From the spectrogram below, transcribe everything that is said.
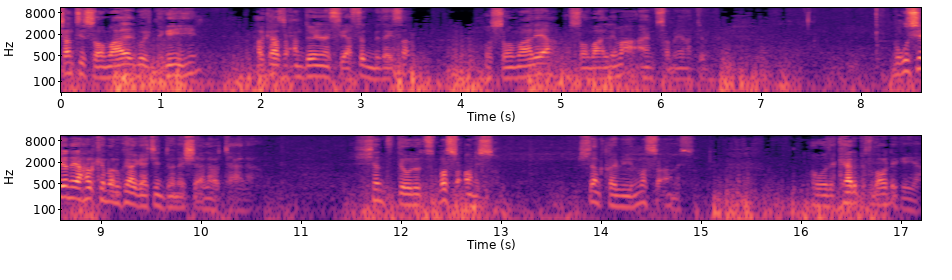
shantii soomaaliyeed way degan yihiin halkaas waxaan doonayna siyaasad midaysan oo soomaaliya oo soomaalinimo ah aynu sameyna doona muqdishona halkan baanu ka hagaajin doona insha allahu tacaala shanta dowlad ma soconayso shan qabiil ma soconayso oo wada carbit loo dhigaya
